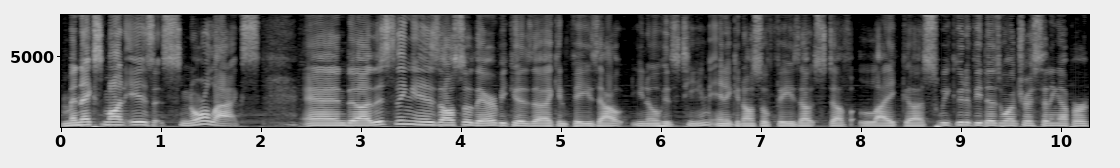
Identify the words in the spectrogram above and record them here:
my next mon is Snorlax. And uh, this thing is also there because uh, I can phase out, you know, his team, and it can also phase out stuff like uh, Suicune if he does want to try setting up or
